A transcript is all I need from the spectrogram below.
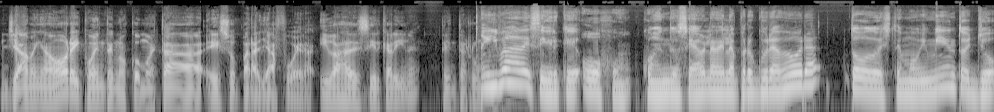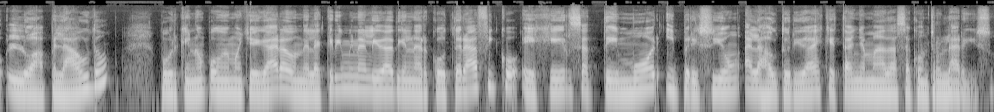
Llamen ahora y cuéntenos cómo está eso para allá afuera. ¿Ibas a decir, Karina? Te interrumpo. Iba a decir que, ojo, cuando se habla de la procuradora, todo este movimiento yo lo aplaudo porque no podemos llegar a donde la criminalidad y el narcotráfico ejerza temor y presión a las autoridades que están llamadas a controlar eso.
